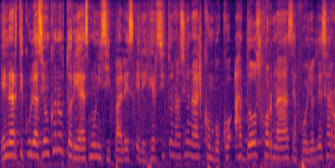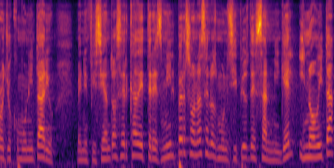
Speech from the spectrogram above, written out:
En articulación con autoridades municipales, el Ejército Nacional convocó a dos jornadas de apoyo al desarrollo comunitario, beneficiando a cerca de 3.000 personas en los municipios de San Miguel y Novita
